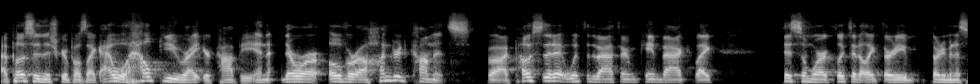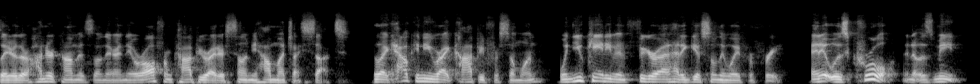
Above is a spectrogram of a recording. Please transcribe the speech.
I posted in this group. I was like, I will help you write your copy, and there were over a hundred comments. So I posted it, went to the bathroom, came back like did some work, looked at it like 30, 30 minutes later. There were 100 comments on there, and they were all from copywriters telling me how much I sucked. They're like, how can you write copy for someone when you can't even figure out how to give something away for free? And it was cruel and it was mean.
